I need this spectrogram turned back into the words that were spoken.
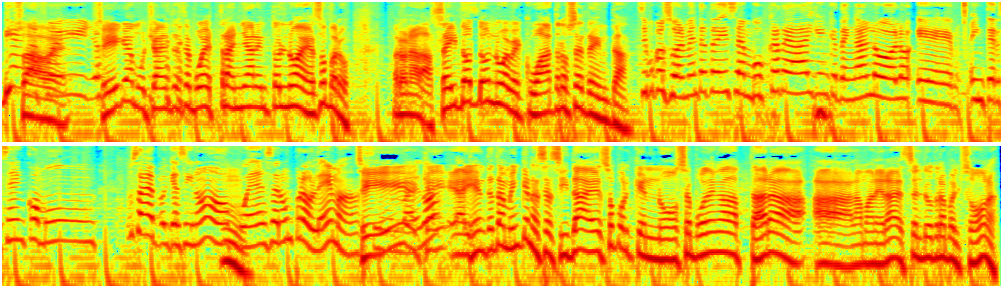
Bien a ¿sabes? fueguillo. Sí, que mucha gente se puede extrañar en torno a eso, pero, pero nada, 6229470. Sí, porque usualmente te dicen, búscate a alguien que tengan los los, eh, intereses en común. Tú sabes, porque si no, puede ser un problema. Mm. Sí, es que hay, gente también que necesita eso porque no se pueden adaptar a, a la manera de ser de otra persona.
